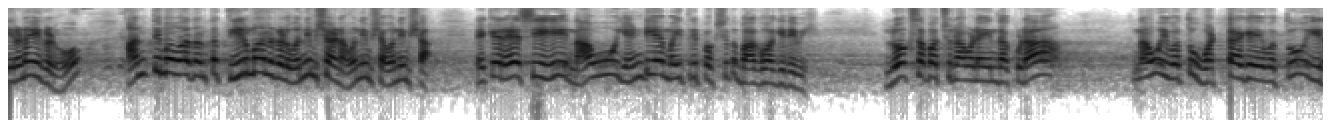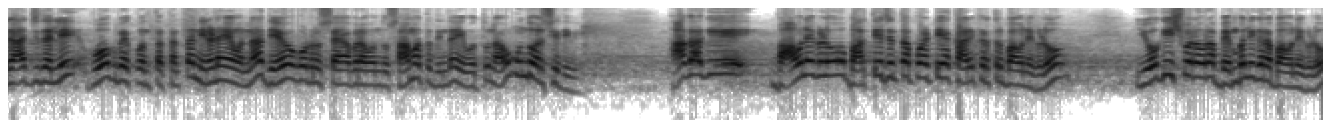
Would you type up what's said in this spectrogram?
ನಿರ್ಣಯಗಳು ಅಂತಿಮವಾದಂಥ ತೀರ್ಮಾನಗಳು, ಒಂದು ನಿಮಿಷ ಅಣ್ಣ, ಒಂದು ನಿಮಿಷ ಒಂದು ನಿಮಿಷ. ಏಕೆಂದರೆ, ಸಿ, ನಾವು ಎನ್ ಡಿ ಎ ಮೈತ್ರಿ ಪಕ್ಷದ ಭಾಗವಾಗಿದ್ದೀವಿ. ಲೋಕಸಭಾ ಚುನಾವಣೆಯಿಂದ ಕೂಡ ನಾವು ಇವತ್ತು ಒಟ್ಟಾಗೆ ಇವತ್ತು ಈ ರಾಜ್ಯದಲ್ಲಿ ಹೋಗಬೇಕು ಅಂತಕ್ಕಂಥ ನಿರ್ಣಯವನ್ನು ದೇವೇಗೌಡರು ಸಾಹೇಬರ ಒಂದು ಸಾಮರ್ಥ್ಯದಿಂದ ಇವತ್ತು ನಾವು ಮುಂದುವರಿಸಿದ್ದೀವಿ. ಹಾಗಾಗಿ ಭಾವನೆಗಳು ಭಾರತೀಯ ಜನತಾ ಪಾರ್ಟಿಯ ಕಾರ್ಯಕರ್ತರ ಭಾವನೆಗಳು ಯೋಗೀಶ್ವರ್ ಅವರ ಬೆಂಬಲಿಗರ ಭಾವನೆಗಳು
